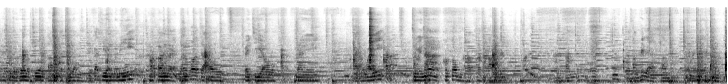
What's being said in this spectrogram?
ให้พี่โดโน่ช่วยตำกระเทียมเดี๋ยวกระเทียมอันนี้มาตำแหลกแล้วก็จะเอาไปเจียวในอ่าไว้โรยหน้าข้าวต้มนะครับแล้วตำอ่าตำอ่าตำให้แหลกตำ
